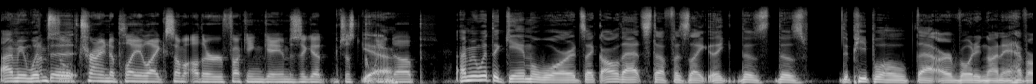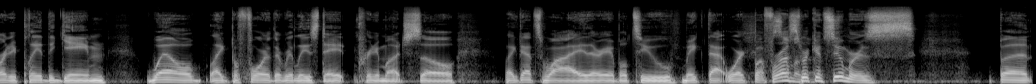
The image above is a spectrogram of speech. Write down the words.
I mean, with I'm the still trying to play like some other fucking games to get just Yeah. cleaned up. I mean, with the game awards, like all that stuff is like like those those the people that are voting on it have already played the game well like before the release date, pretty much. So like that's why they're able to make that work. But for Some us, we're those. consumers. But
